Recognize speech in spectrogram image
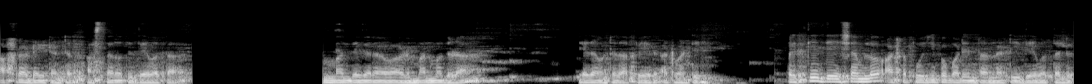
అఫ్రోడైట్ అంటారు అస్తారోతు దేవత. మన దగ్గర వాడు మన్మధుడా? ఏదో ఉంటుంది ఆ పేరు అటువంటి ప్రతి దేశంలో అట్లా పూజింపబడినారు అన్నట్టు ఈ దేవతలు.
